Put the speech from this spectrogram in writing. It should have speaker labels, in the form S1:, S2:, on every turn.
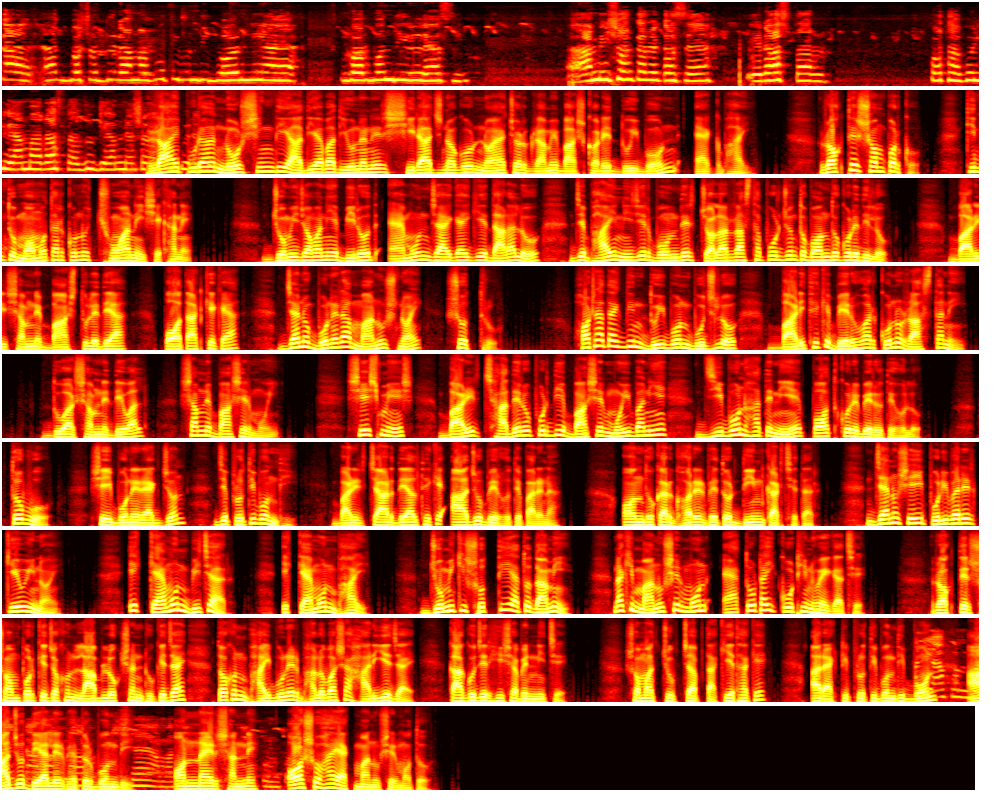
S1: এক বছর ধরে আমার প্রতিবন্ধী বোন নিয়ে ঘরবন্দি হয়ে আছি। আমি সরকারের কাছে এই রাস্তার কথা বলি আমার রাস্তা যদি আপনি
S2: রায়পুরা। নরসিংদী আদিয়াবাদ ইউনিয়নের সিরাজনগর নয়াচর গ্রামে বাস করে দুই বোন এক ভাই। রক্তের সম্পর্ক কিন্তু মমতার কোনো ছোঁয়া নেই সেখানে। জমি জমা নিয়ে বিরোধ এমন জায়গায় গিয়ে দাঁড়াল যে ভাই নিজের বোনদের চলার রাস্তা পর্যন্ত বন্ধ করে দিল। বাড়ির সামনে বাঁশ তুলে দেয়া, পথ আটকে কেয়া, যেন বোনেরা মানুষ নয়, শত্রু। হঠাৎ একদিন দুই বোন বুঝল, বাড়ি থেকে বের হওয়ার কোনো রাস্তা নেই। দুয়ার সামনে দেওয়াল, সামনে বাঁশের মই। শেষমেশ বাড়ির ছাদের ওপর দিয়ে বাঁশের মই বানিয়ে জীবন হাতে নিয়ে পথ করে বেরোতে হল। তবুও সেই বোনের একজন যে প্রতিবন্ধী, বাড়ির চার দেয়াল থেকে আজও বের হতে পারে না। অন্ধকার ঘরের ভেতর দিন কাটছে তার। যেন সেই পরিবারের কেউই নয়। এ কেমন বিচার? এ কেমন ভাই? জমি কি সত্যিই এত দামি? নাকি মানুষের মন এতটাই কঠিন হয়ে গেছে? রক্তের সম্পর্কে যখন লাভ লোকসান ঢুকে যায় তখন ভাইবোনের ভালোবাসা হারিয়ে যায় কাগজের হিসাবের নিচে। সমাজ চুপচাপ তাকিয়ে থাকে আর একটি প্রতিবন্ধী বোন আজও দেয়ালের ভেতর বন্দি অন্যায়ের সামনে অসহায় এক মানুষের মতো।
